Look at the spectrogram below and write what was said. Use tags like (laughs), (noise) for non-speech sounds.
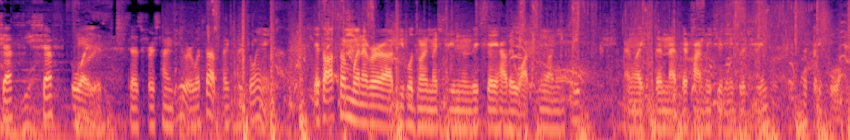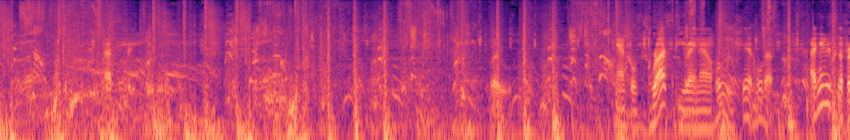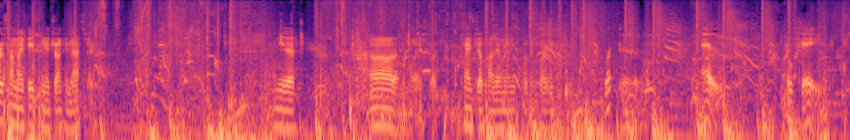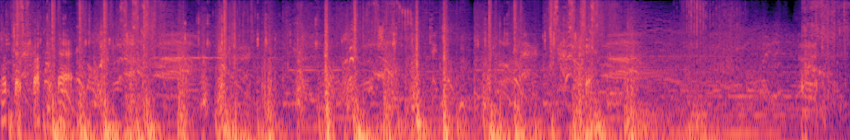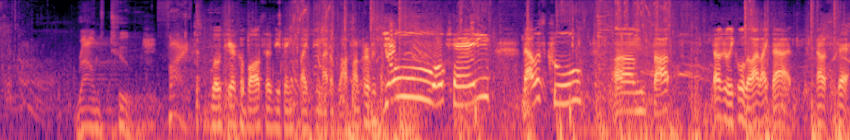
Chef Chef Boy says first time viewer. What's up? Thanks for joining. It's awesome whenever uh, people join my stream and they say how they watch me on YouTube, and like then that they're finally tuning into the stream. That's pretty cool. That's pretty cool. Whoa. Cancel's rusty right now. Holy shit, hold up. I think this is the first time I'm facing a drunken master. I need a... Oh, that's annoying. Fuck. Can't jump on him when he's fucking partying. What the... hell? Okay. What the fuck was that? Okay. Round two. Fight. Low tier Cabal says he thinks like he might have lost on purpose. Yo, okay, that was cool. Um, stop. That was really cool though. I like that. That was sick.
